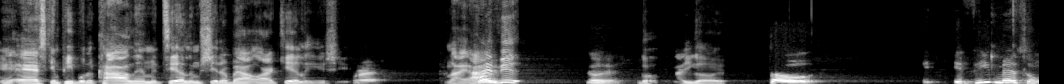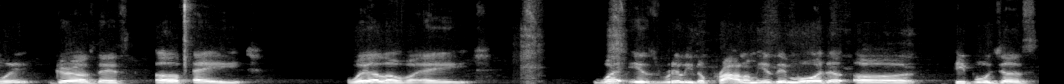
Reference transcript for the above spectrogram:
and asking people to call him and tell him shit about R. Kelly and shit. right. Like So I if- Go ahead. go now you go ahead. So if he messing with girls that's of age, well over age, what is really the problem? Is it more the uh people just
